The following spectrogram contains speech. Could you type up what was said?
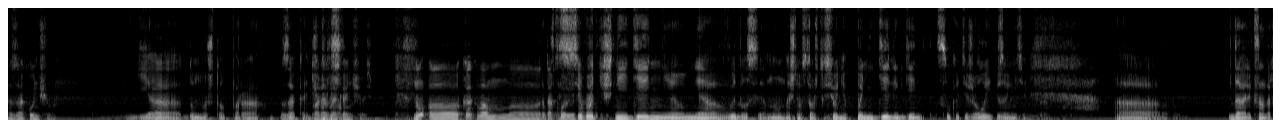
закончим? Я думаю, что пора заканчивать. Пора заканчивать. Ну, э, как вам э, такой... Сегодняшний день у меня выдался. Ну, начнем с того, что сегодня понедельник, день, сука, тяжелый, извините. А, да, Александр.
